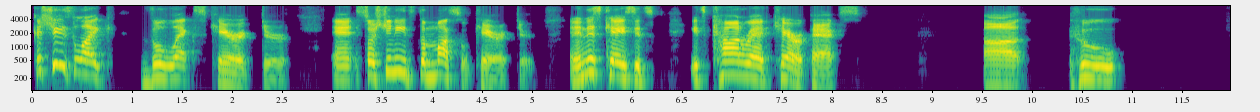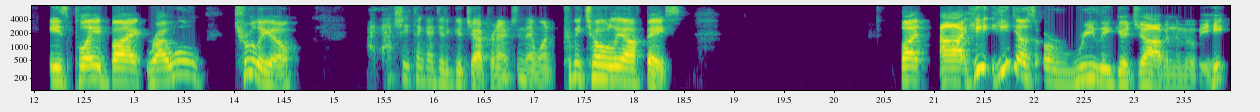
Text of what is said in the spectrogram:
because she's like the lex character and so she needs the muscle character. And in this case, it's it's Conrad Carapax, uh, who is played by Raul Trulio. I actually think I did a good job pronouncing that one. Could be totally off base. But uh, he he does a really good job in the movie. He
